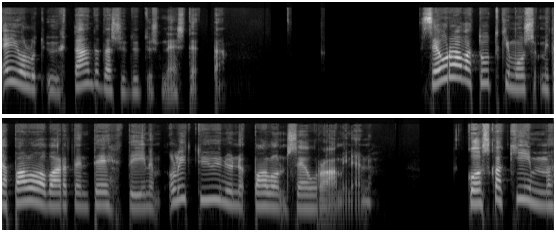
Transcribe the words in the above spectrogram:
ei ollut yhtään tätä sytytysnestettä. Seuraava tutkimus, mitä paloa varten tehtiin, oli tyynyn palon seuraaminen. Koska Kim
